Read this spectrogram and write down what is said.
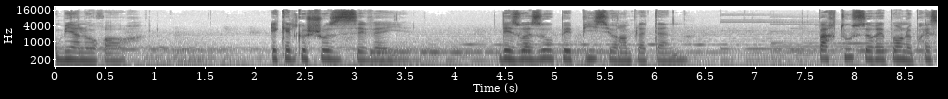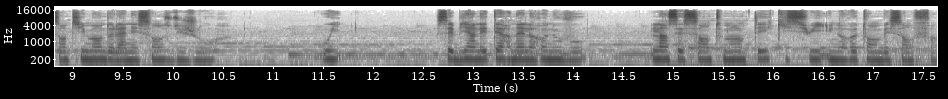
ou bien l'aurore? Et quelque chose s'éveille. Des oiseaux pépient sur un platane. Partout se répand le pressentiment de la naissance du jour. Oui, c'est bien l'éternel renouveau, l'incessante montée qui suit une retombée sans fin.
